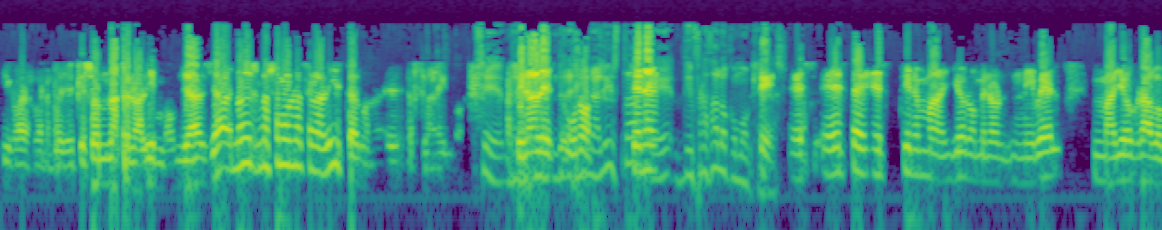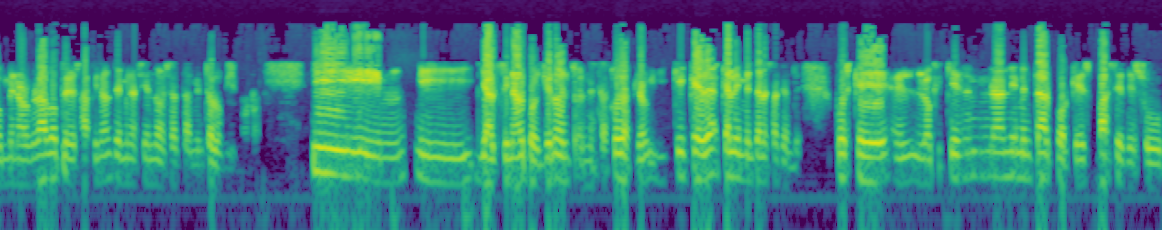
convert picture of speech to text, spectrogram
y bueno, pues es que son nacionalismo. Ya, ya no, es, no somos nacionalistas, bueno, es nacionalismo. Sí, Al final es uno tiene, disfrazalo como quieras. Sí, es, este es, tiene mayor o menor nivel, mayor grado o menor grado, pero es, al final termina siendo exactamente lo mismo, ¿no? Y, y, y, al final, pues yo no entro en estas cosas, pero ¿qué, qué, qué alimentan a esta gente? Pues que lo que quieren alimentar, porque es base de su,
